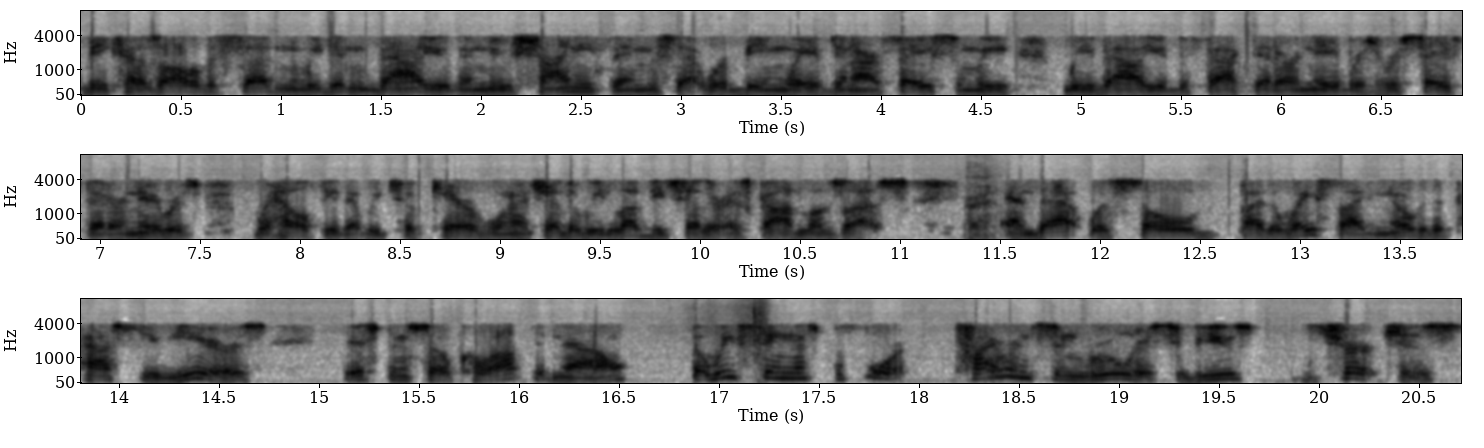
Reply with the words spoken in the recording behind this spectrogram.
because all of a sudden we didn't value the new shiny things that were being waved in our face, and we, we valued the fact that our neighbors were safe, that our neighbors were healthy, that we took care of one another, we loved each other as God loves us. Right. And that was sold by the wayside. And over the past few years, it's been so co opted now. But we've seen this before. Tyrants and rulers have used the churches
